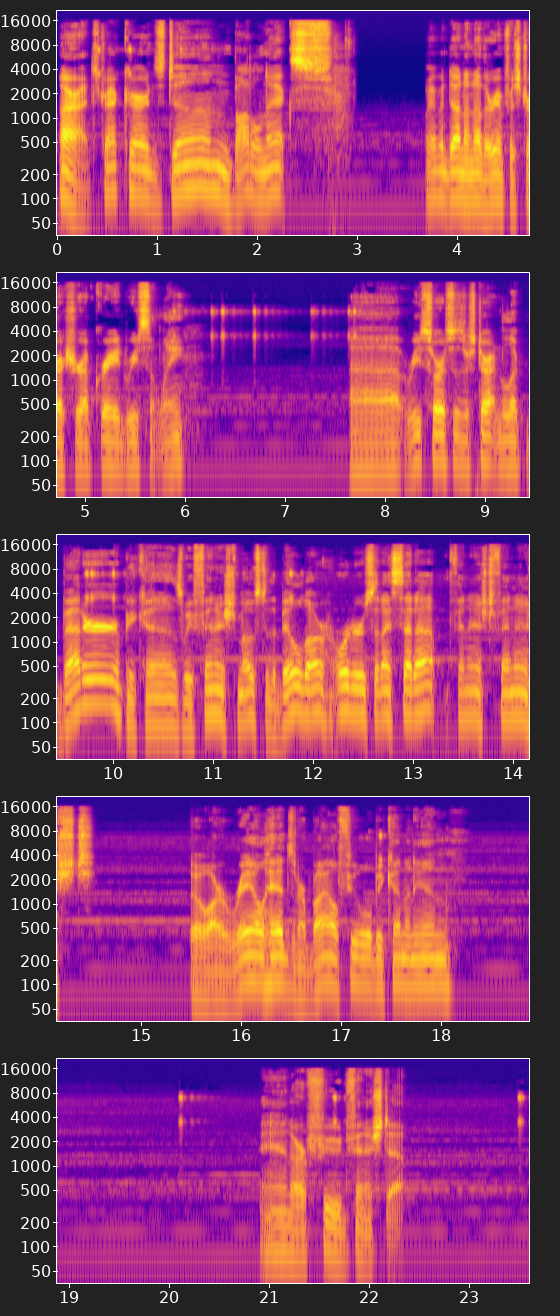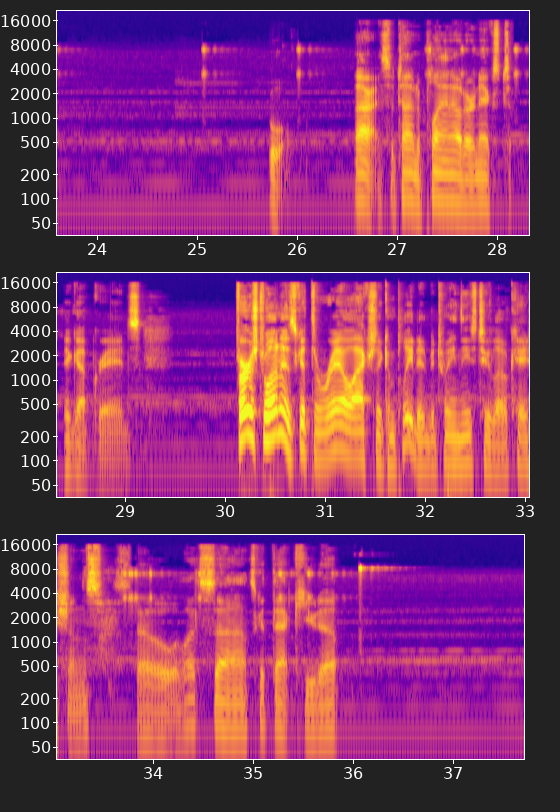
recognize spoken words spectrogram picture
All right, strat cards done. Bottlenecks. We haven't done another infrastructure upgrade recently. Uh, resources are starting to look better because we finished most of the build or- orders that I set up. Finished, finished. So our railheads and our biofuel will be coming in. And our food finished up. Cool. All right, so time to plan out our next big upgrades. First one is get the rail actually completed between these two locations. So let's uh, let's get that queued up.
